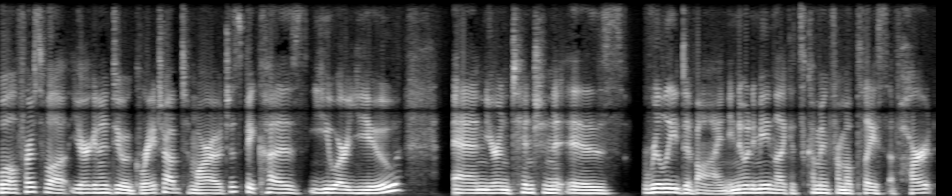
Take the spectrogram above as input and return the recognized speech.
Well, first of all, you're going to do a great job tomorrow just because you are you and your intention is really divine. You know what I mean? Like it's coming from a place of heart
